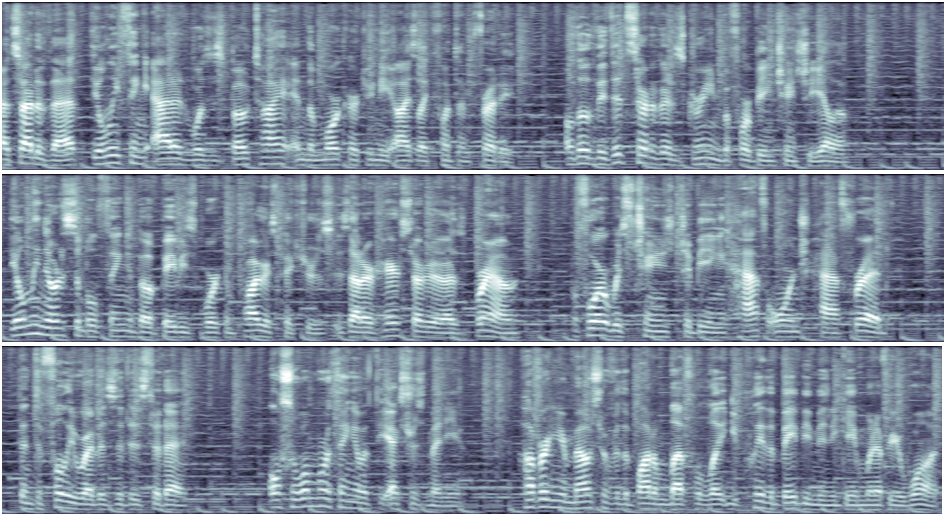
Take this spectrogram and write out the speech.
Outside of that, the only thing added was his bow tie and the more cartoony eyes like Funtime Freddy, although they did start it as green before being changed to yellow. The only noticeable thing about Baby's work in progress pictures is that her hair started as brown, before it was changed to being half orange, half red, then to fully red as it is today. Also, one more thing about the extras menu. Hovering your mouse over the bottom left will let you play the baby minigame whenever you want.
